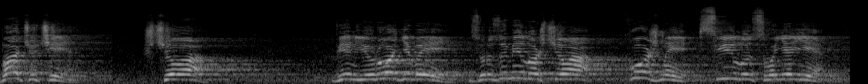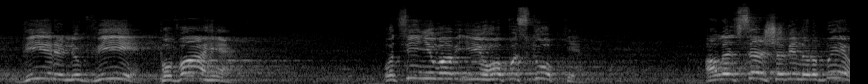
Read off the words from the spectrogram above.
бачучи, що він юродівий, зрозуміло, що кожний в силу своєї віри, любві, поваги оцінював і його поступки. Але все, що він робив,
